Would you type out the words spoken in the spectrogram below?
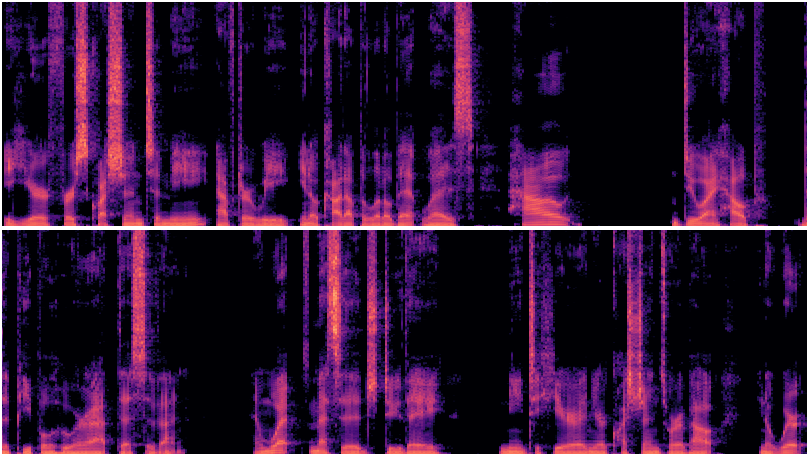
your first question to me after we, you know, caught up a little bit was, "How do I help the people who are at this event?" and what message do they need to hear and your questions were about you know where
